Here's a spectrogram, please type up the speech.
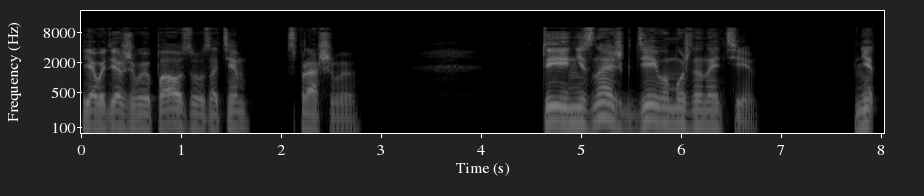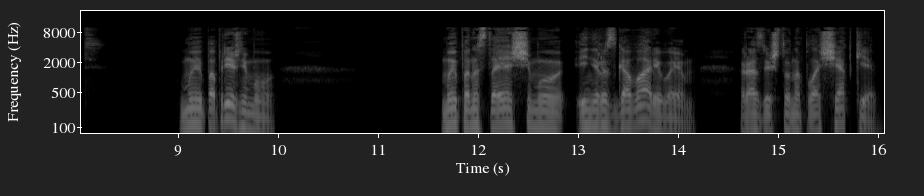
Я выдерживаю паузу, затем спрашиваю. «Ты не знаешь, где его можно найти?» «Нет. Мы по-прежнему... Мы по-настоящему и не разговариваем, разве что на площадке.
